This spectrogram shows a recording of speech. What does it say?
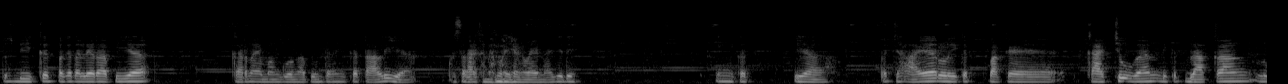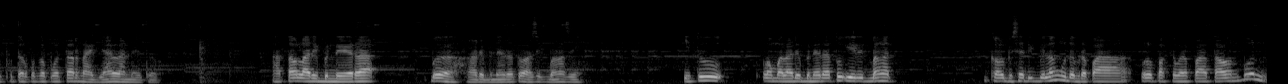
terus diikat pakai tali rapia. Karena emang gue nggak pintar ngikat tali ya gue serahkan sama yang lain aja deh. Yang ikat ya pecah air lu ikat pakai kacu kan diikat belakang lu putar-putar-putar nah jalan itu. Atau lari bendera. Beh lari bendera tuh asik banget sih. Itu lomba lari bendera tuh irit banget. Kalau bisa dibilang udah berapa lu pakai berapa tahun pun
